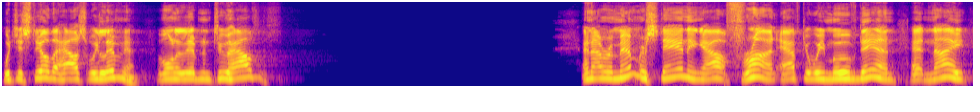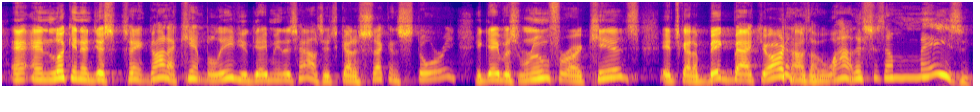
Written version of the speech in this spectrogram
which is still the house we live in. I've only lived in two houses. And I remember standing out front after we moved in at night and, and, looking and just saying, God, I can't believe you gave me this house. It's got a second story. It gave us room for our kids. It's got a big backyard. And I was like, wow, this is amazing.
